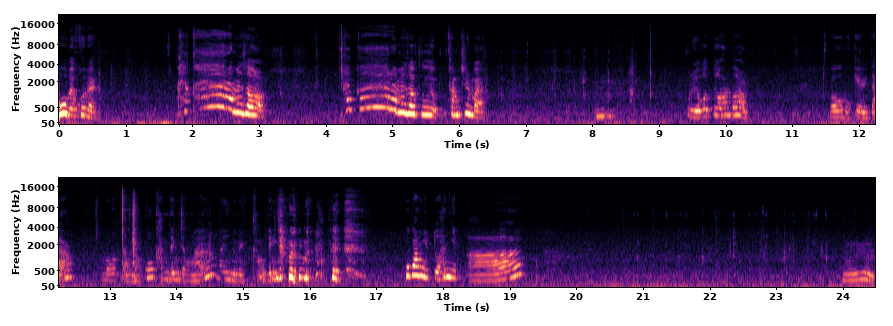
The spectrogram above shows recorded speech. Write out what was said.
어우 매콤해. 칼칼하면서 칼칼하면서 그 감칠맛. 음. 그리고 이것도 한번 먹어볼게요 일단. 먹었다 안 먹고 간된장만. 아 이놈의 강된장만. 호박잎도 한 입. 아. 음.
